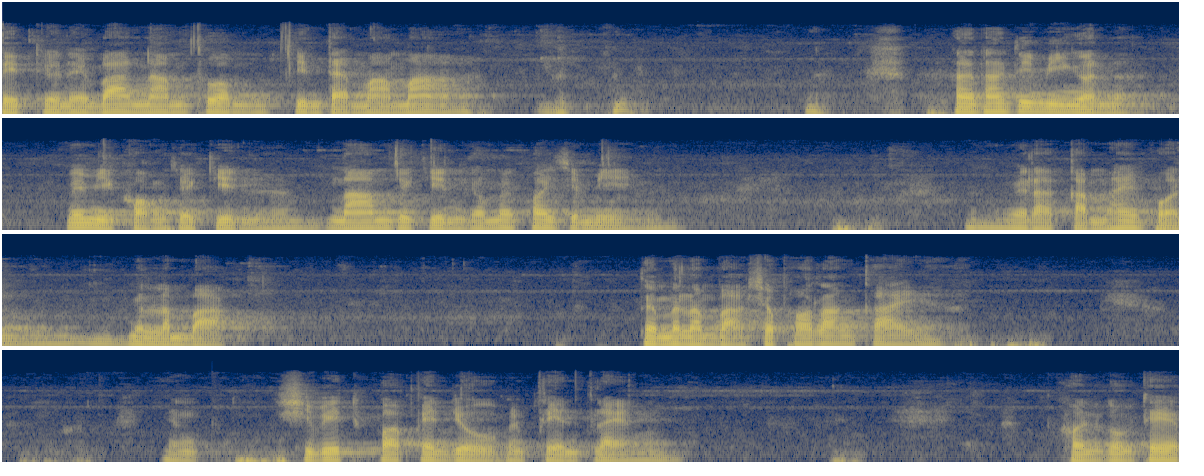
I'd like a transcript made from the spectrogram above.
ติดอยู่ในบ้านน้ำท่วมกินแต่มาม่าทั้งทั้งที่มีเงิน ไม่มีของจะกิน น้ำจะกินก็ไม่ค่อยจะมี เวลากรรมให้ผลมันลำบาก แต่มันลำบากเฉพาะร่างกาย อย่างชีวิตความเป็นอยู่มันเปลี่ยนแปลง คนกรุงเทพ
